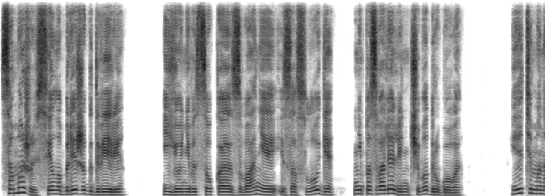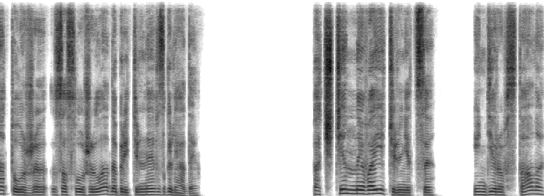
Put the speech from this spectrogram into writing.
Сама же села ближе к двери. Ее невысокое звание и заслуги не позволяли ничего другого. И этим она тоже заслужила одобрительные взгляды. «Почтенные воительницы!» Индира встала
